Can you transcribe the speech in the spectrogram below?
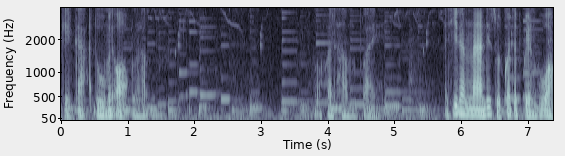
เกะกะดูไม่ออกนะครับค่อยทำไป ที่นานๆที่สุดก็จะเป็นพวก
